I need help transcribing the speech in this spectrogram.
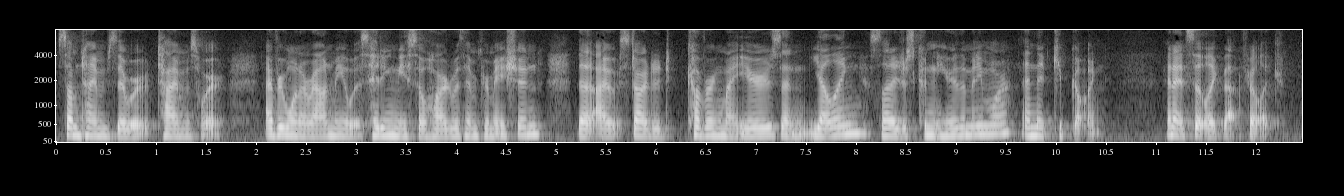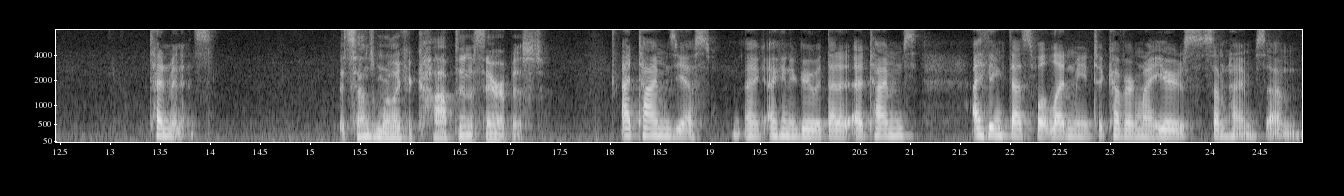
sometimes there were times where everyone around me was hitting me so hard with information that I started covering my ears and yelling so that I just couldn't hear them anymore, and they'd keep going. And I'd sit like that for like 10 minutes. It sounds more like a cop than a therapist. At times, yes. I, I can agree with that. At, at, times, I think that's what led me to covering my ears sometimes. Um,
